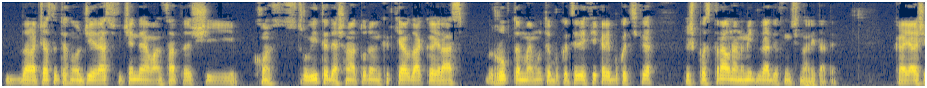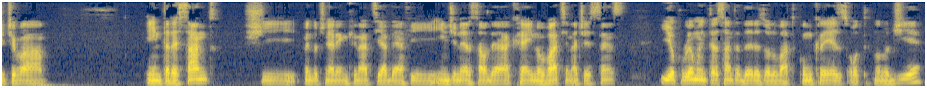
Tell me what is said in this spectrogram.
Dar această tehnologie era suficient de avansată și construită de așa natură încât chiar dacă era ruptă în mai multe bucățele, fiecare bucățică își păstra un anumit grad de funcționalitate. Ca iarăși ceva interesant și pentru cine are inclinația de a fi inginer sau de a crea inovație în acest sens, e o problemă interesantă de rezolvat. Cum creezi o tehnologie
